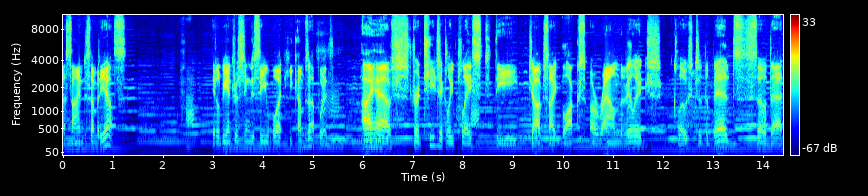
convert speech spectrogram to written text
assigned to somebody else. It'll be interesting to see what he comes up with. I have strategically placed the job site blocks around the village, close to the beds, so that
